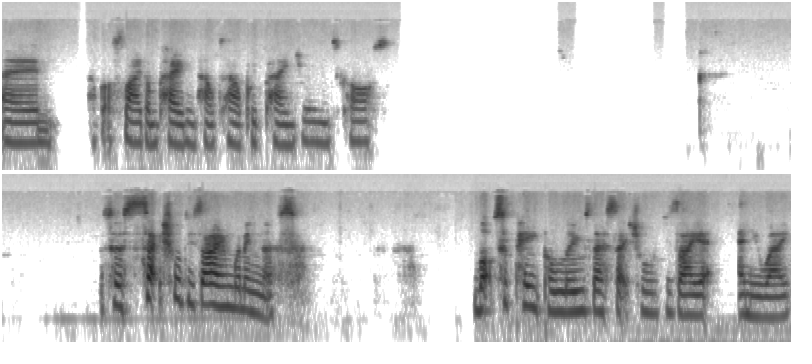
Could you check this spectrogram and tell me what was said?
Um, I've got a slide on pain and how to help with pain during intercourse. So sexual desire and willingness. Lots of people lose their sexual desire anyway.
